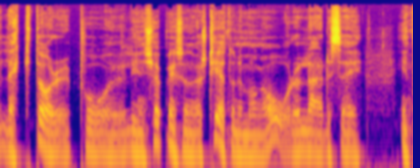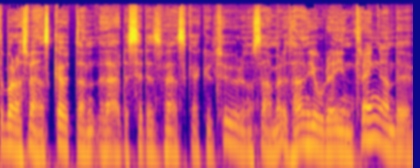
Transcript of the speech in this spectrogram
lektor på Linköpings universitet under många år och lärde sig inte bara svenska utan lärde sig den svenska kulturen och samhället. Han gjorde inträngande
